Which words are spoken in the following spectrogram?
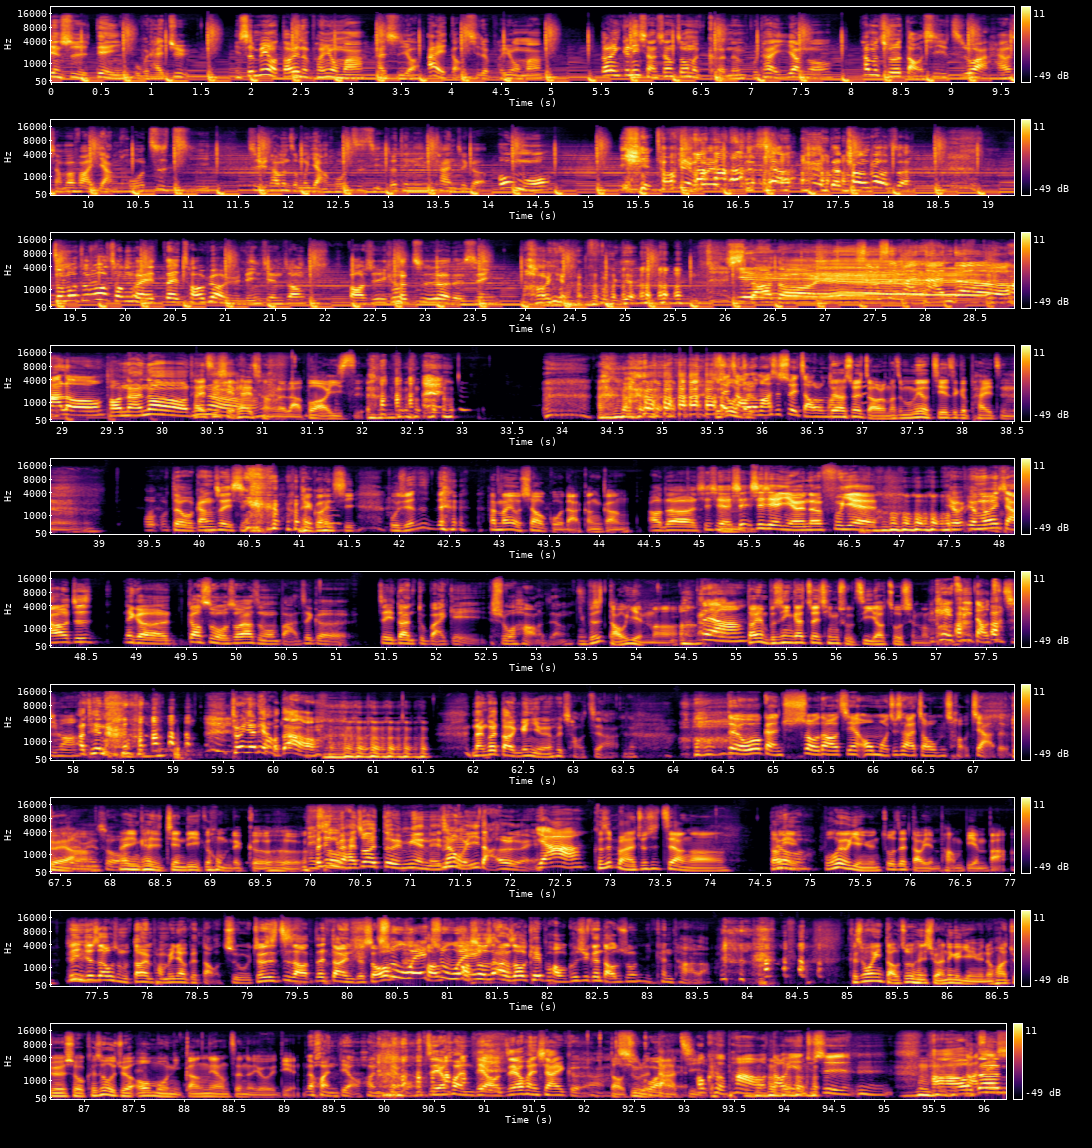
电视、电影、舞台剧？你身边有导演的朋友吗？还是有爱导戏的朋友吗？导演跟你想象中的可能不太一样哦。他们除了导戏之外，还要想办法养活自己。至于他们怎么养活自己，就听听看这个欧魔以导演为志向的创作者，怎么突破重围，在钞票与零钱中保持一颗炙热的心。导演的副业，start 耶，是不是蛮难的好难哦，台词写太。长了啦，不好意思。睡着了吗？是睡着了吗？对啊，睡着了吗？怎么没有接这个拍子呢？我我对我刚睡醒。没关系，我觉得还蛮有效果的啊、刚刚好的，谢谢，谢谢谢演员的副业。有有没有想要就是那个告诉我说要怎么把这个这一段独白给说好这样子？你不是导演吗？对啊，导演不是应该最清楚自己要做什么吗你？可以自己导自己吗 啊？天哪，突然压力好大哦。难怪导演跟演员会吵架。对我有感受到，今天欧摩就是来找我们吵架的。对啊，对没错他已经开始建立跟我们的隔阂。而且你们错还坐在对面呢，这样我一打二哎。呀，可是本来就是这样啊，导没有演不会有演员坐在导演旁边吧？所以你就知道为什么导演旁边要有个导助，就是至少在导演觉得说哦助威助威好受伤的时候，可以跑过去跟导助说：“你看他了。可是万一导助很喜欢那个演员的话，就会说：“可是我觉得欧摩你刚刚那样真的有一点”那换掉，换掉，直接换掉，直接换下一个啊！导助了大奇忌好。可怕哦！导演就是嗯，好打的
